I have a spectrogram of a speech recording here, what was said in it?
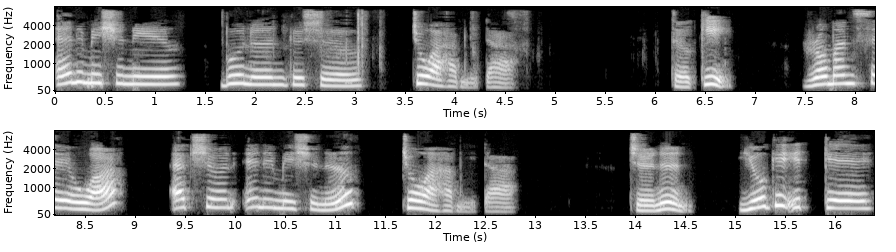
애니메이션을 보는 것을 좋아합니다. 특히 로만스와 액션 애니메이션을 좋아합니다. 저는 여기 있게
